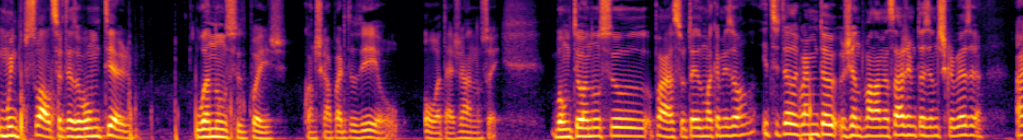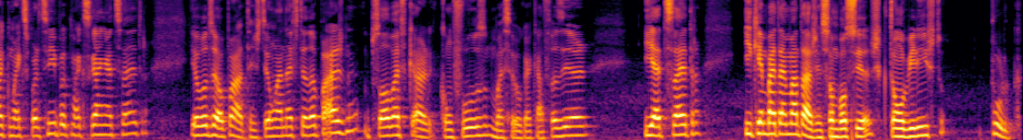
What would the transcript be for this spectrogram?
muito pessoal, de certeza vou meter o anúncio depois, quando chegar perto do dia, ou ou até já, não sei, vão meter o anúncio, pá, sorteio de uma camisola e de certeza que vai muita gente mandar mensagem, muita gente escrever, ah, como é que se participa, como é que se ganha, etc. E eu vou dizer, opá, tens de ter um NFT da página, o pessoal vai ficar confuso, não vai saber o que é que há de fazer, e etc. E quem vai estar em vantagem são vocês que estão a ouvir isto, porque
